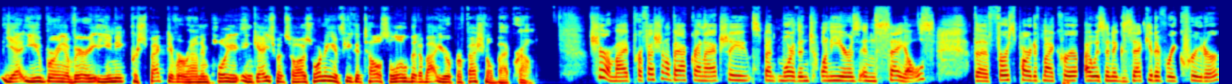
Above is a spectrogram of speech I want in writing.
Yet you bring a very unique perspective around employee engagement. So I was wondering if you could tell us a little bit about your professional background. Sure. My professional background, I actually spent more than 20 years in sales. The first part of my career, I was an executive recruiter,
